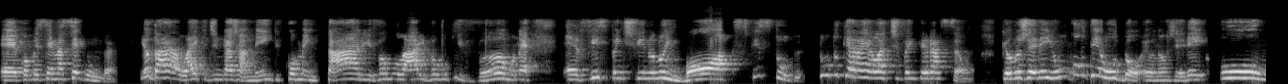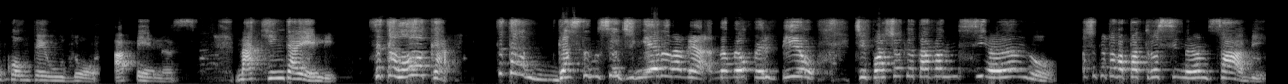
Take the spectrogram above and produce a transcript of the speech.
é, comecei na segunda. Eu dar like de engajamento e comentário, e vamos lá, e vamos que vamos, né? É, fiz pente fino no inbox, fiz tudo. Tudo que era relativo à interação. Porque eu não gerei um conteúdo, eu não gerei um conteúdo apenas. Na quinta, ele. Você tá louca? Você tá gastando seu dinheiro na minha, no meu perfil? Tipo, achou que eu tava anunciando acho que eu estava patrocinando, sabe?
